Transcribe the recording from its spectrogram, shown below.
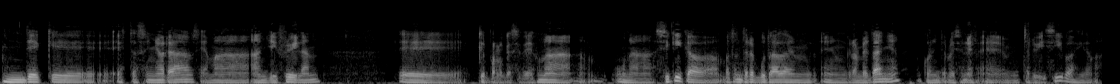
de que esta señora se llama Angie Freeland, eh, que por lo que se ve es una, una psíquica bastante reputada en, en Gran Bretaña, con intervenciones eh, televisivas y demás.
